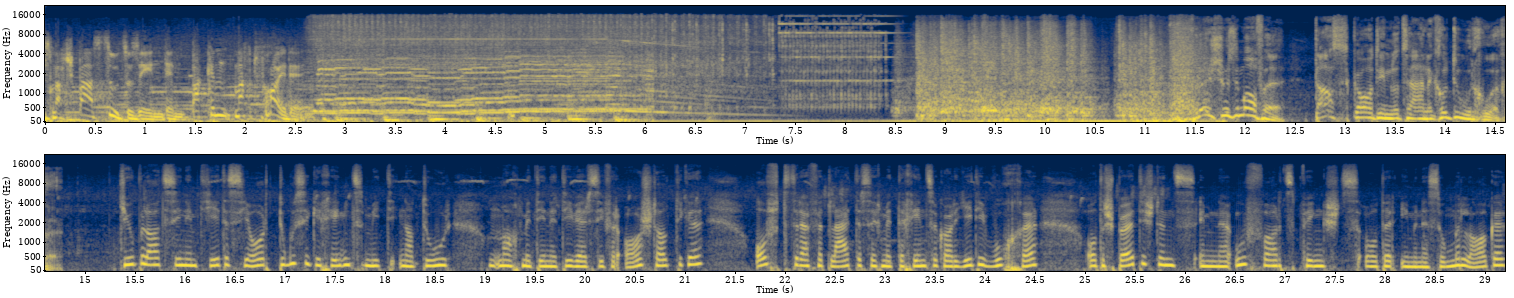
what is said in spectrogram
Es macht Spaß zuzusehen, denn Backen macht Freude. Frisch aus dem Ofen. Das geht im Luzerner Kulturkuchen. Die Jubilatsi nimmt jedes Jahr tausende Kinder mit in die Natur und macht mit ihnen diverse Veranstaltungen. Oft treffen die Leiter sich mit den Kindern sogar jede Woche oder spätestens in einem Auffahrtspfingst oder in einem Sommerlager.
